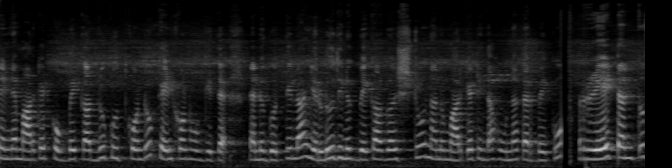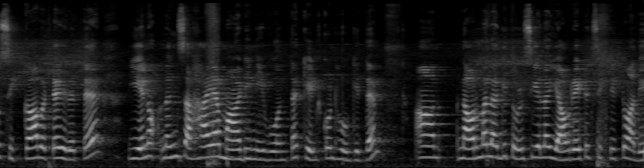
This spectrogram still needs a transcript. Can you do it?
ನಿನ್ನೆ ಮಾರ್ಕೆಟ್ಗೆ ಹೋಗಬೇಕಾದ್ರೂ ಕೂತ್ಕೊಂಡು ಕೇಳ್ಕೊಂಡು ಹೋಗಿದ್ದೆ. ನನಗೆ ಗೊತ್ತಿಲ್ಲ, ಎರಡೂ ದಿನಕ್ಕೆ ಬೇಕಾಗೋಷ್ಟು ನಾನು ಮಾರ್ಕೆಟಿಂದ ಹೂನ ತರಬೇಕು. ರೇಟ್ ಅಂತೂ ಸಿಕ್ಕಾಬಟ್ಟೆ ಇರುತ್ತೆ. ಏನೋ, ನಂಗೆ ಸಹಾಯ ಮಾಡಿ ನೀವು ಅಂತ ಕೇಳ್ಕೊಂಡು ಹೋಗಿದ್ದೆ. ನಾರ್ಮಲ್ ಆಗಿ ತುಳಸಿ ಎಲ್ಲ ಯಾವ ರೇಟಿಗೆ ಸಿಕ್ತಿತ್ತು ಅದೇ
